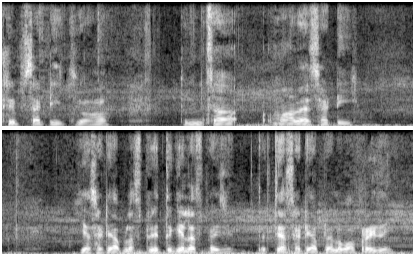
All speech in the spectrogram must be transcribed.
थ्रिपसाठी किंवा तुमचा माव्यासाठी यासाठी आपला स्प्रे तर केलाच पाहिजे. तर त्यासाठी आपल्याला वापरायचं आहे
